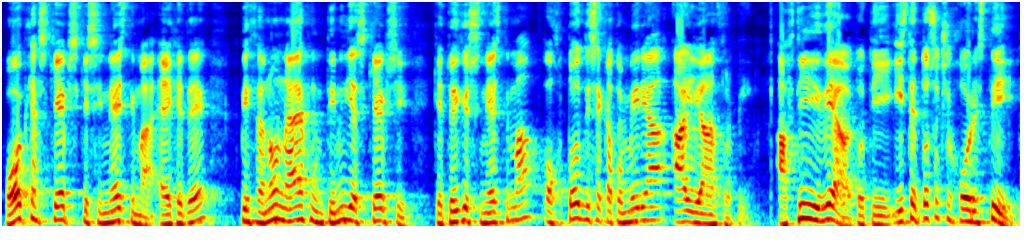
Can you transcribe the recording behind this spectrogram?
Όποια σκέψη και συνέστημα έχετε, πιθανόν να έχουν την ίδια σκέψη και το ίδιο συνέστημα 8 δισεκατομμύρια άλλοι άνθρωποι. Αυτή η ιδέα το ότι είστε τόσο ξεχωριστοί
